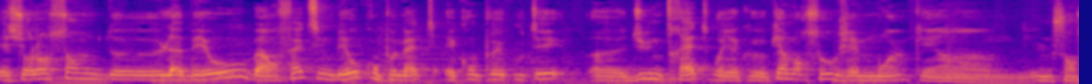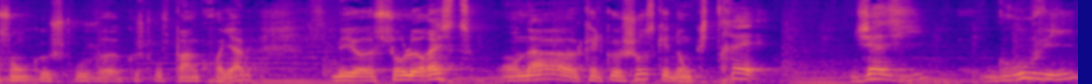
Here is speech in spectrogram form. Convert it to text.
Et sur l'ensemble de la BO, bah en fait c'est une BO qu'on peut mettre et qu'on peut écouter euh, d'une traite. Moi il y a qu'un morceau que j'aime moins, qui est un- une chanson que je trouve euh, trouve pas incroyable. Mais euh, sur le reste, on a quelque chose qui est donc très jazzy, groovy,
